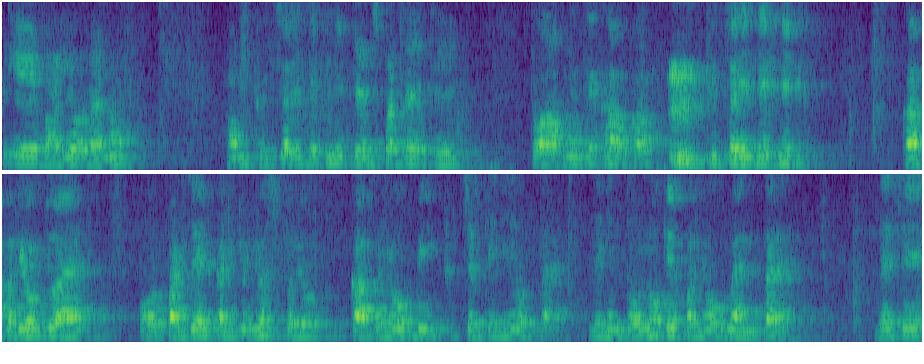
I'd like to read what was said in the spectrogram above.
प्रिय भाई और बहनों, हम फ्यूचर इंडेफिनिट टेंस पढ़ रहे थे तो आपने देखा होगा फ्यूचर इंडेफिनिट का प्रयोग जो है, और प्रजेंट कंटिन्यूस प्रयोग का प्रयोग भी फ्यूचर के लिए होता है। लेकिन दोनों के प्रयोग में अंतर है। जैसे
